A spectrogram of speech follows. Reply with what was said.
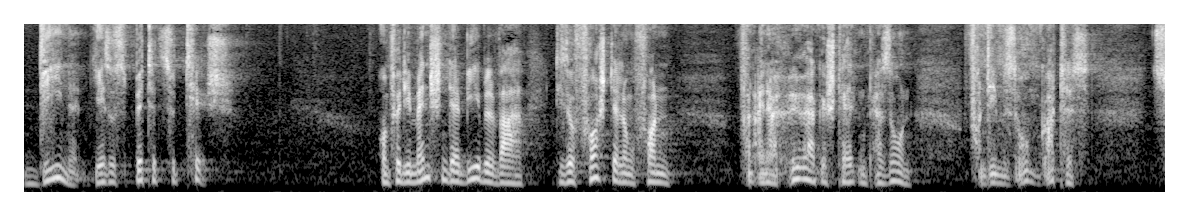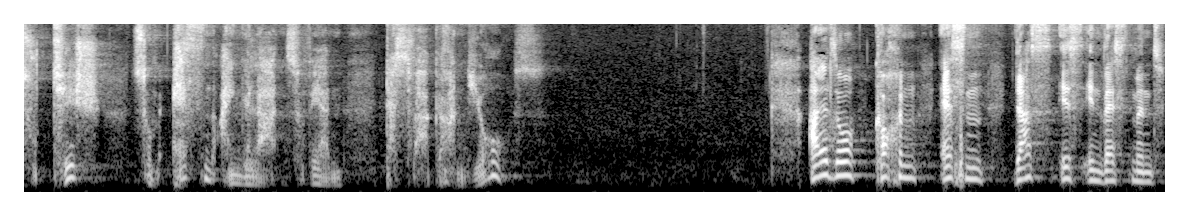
dienen. Jesus bittet zu Tisch. Und für die Menschen der Bibel war diese Vorstellung von, von einer höher gestellten Person, von dem Sohn Gottes, zu Tisch zum Essen eingeladen zu werden, das war grandios. Also kochen, essen, das ist Investment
